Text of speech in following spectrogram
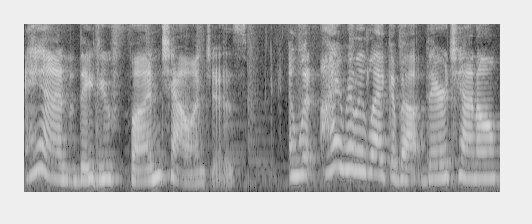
and they do fun challenges. And what I really like about their channel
